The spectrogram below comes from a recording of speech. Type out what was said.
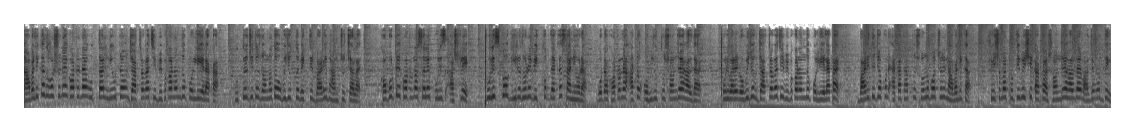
নাবালিকা ধর্ষণের ঘটনায় উত্তাল নিউ টাউন যাত্রাগাছি বিবেকানন্দ পল্লী এলাকা। উত্তেজিত জনতা অভিযুক্ত ব্যক্তির বাড়ি ভাঙচুর চালায়। খবর পেয়ে ঘটনাস্থলে পুলিশ আসলে। পুলিশকেও ঘিরে ধরে বিক্ষোভ দেখায় স্থানীয়রা। গোটা ঘটনায় আটক অভিযুক্ত সঞ্জয় হালদার। পরিবারের অভিযোগ, যাত্রাগাছি বিবেকানন্দ পল্লী এলাকায় বাড়িতে যখন একা থাকতো ষোলো বছরের নাবালিকা, সেই সময় প্রতিবেশী কাকা সঞ্জয় হালদার মাঝে মধ্যেই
